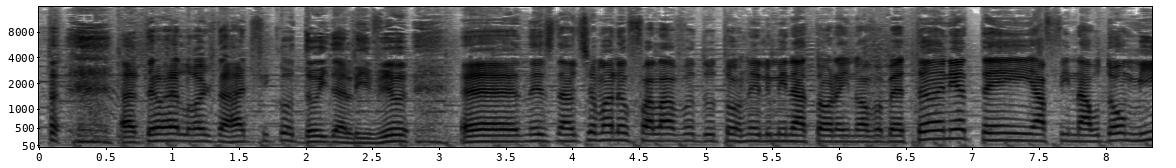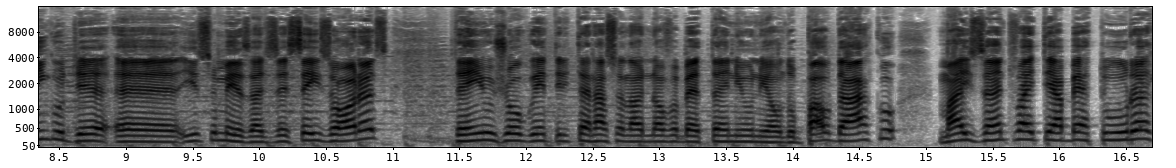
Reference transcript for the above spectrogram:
até o relógio da rádio ficou doido ali, viu? É, nesse final de semana eu falava do torneio eliminatório em Nova Betânia. Tem a final domingo, de, é, isso mesmo, às 16 horas. Tem o jogo entre Internacional de Nova Betânia e União do Pau d'Arco. Mas antes vai ter abertura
